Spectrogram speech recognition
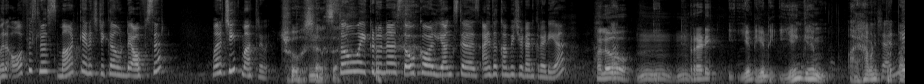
మన ఆఫీస్లో స్మార్ట్ కెనెస్టిక్గా ఉండే ఆఫీసర్ మన చీఫ్ మాత్రమే చూసారు సార్ సో ఇక్కడున్న సో కాల్ యంగ్స్టర్స్ ఆయనతో కంపీట్ చేయడానికి రెడీయా హలో రెడీ ఏంటి ఏంటి ఏం గేమ్ ఐ హావెంట్ రండి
